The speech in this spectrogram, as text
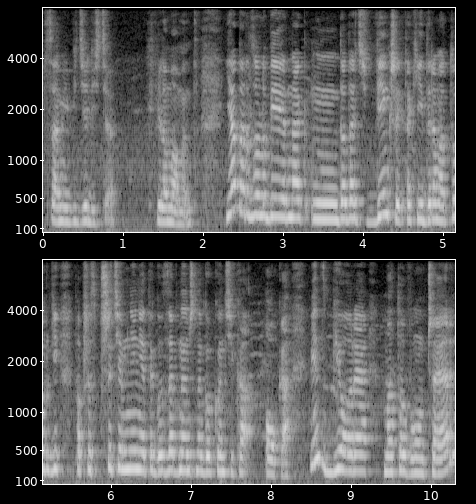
sami widzieliście. Chwila, moment. Ja bardzo lubię jednak mm, dodać większej takiej dramaturgii poprzez przyciemnienie tego zewnętrznego kącika oka. Więc biorę matową czerń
